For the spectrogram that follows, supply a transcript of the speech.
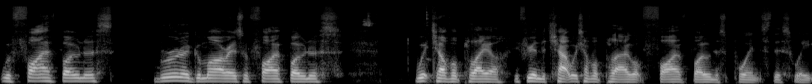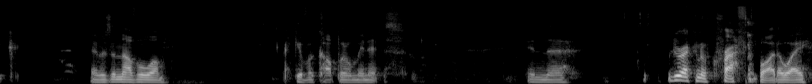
with five bonus, Bruno Guimaraes with five bonus. Which other player, if you're in the chat, which other player got five bonus points this week? There was another one. Give a couple of minutes in there. What do you reckon of Kraft, by the way?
